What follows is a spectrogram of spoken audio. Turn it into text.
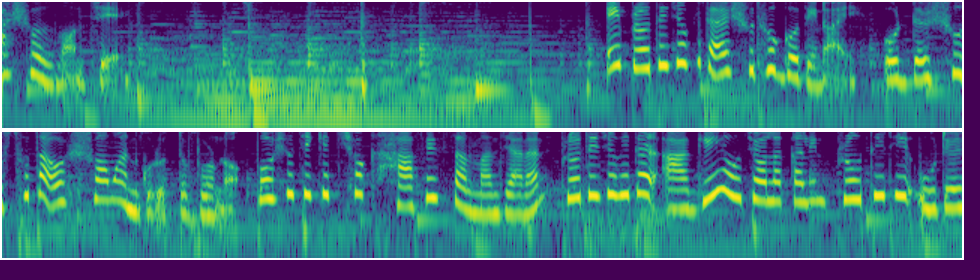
আসল মঞ্চে। এই প্রতিযোগিতায় শুধু গতি নয় উটদের সুস্থতাও সমান গুরুত্বপূর্ণ। পশু চিকিৎসক হাফিজ সালমান জানান, প্রতিযোগিতার আগে ও চলাকালীন প্রতিটি উটের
